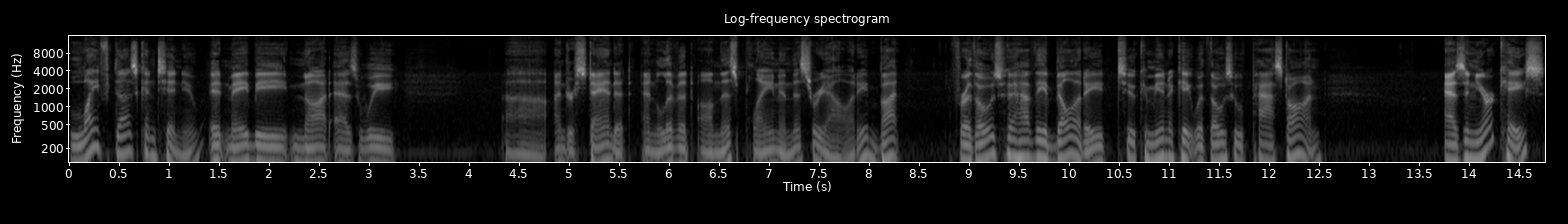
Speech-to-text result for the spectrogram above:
life does continue. It may be not as we uh, understand it and live it on this plane in this reality, but for those who have the ability to communicate with those who've passed on, as in your case,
